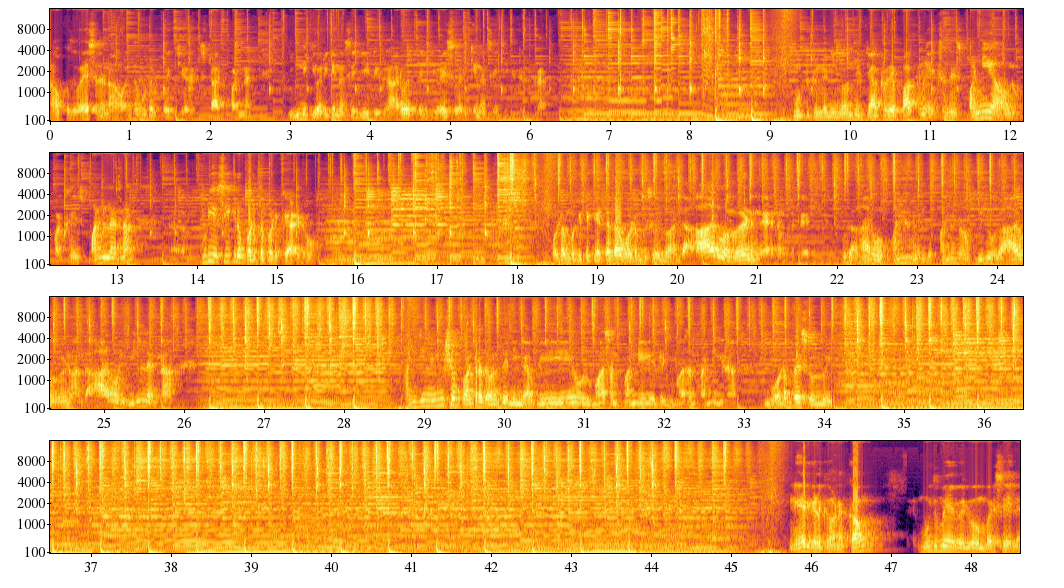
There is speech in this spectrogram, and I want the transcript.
நாற்பது வயசில் நான் வந்து உடற்பயிற்சியை ஸ்டார்ட் பண்ணேன். இன்னைக்கு வரைக்கும் நான் செஞ்சுக்கிட்டு இருக்கேன். அறுபத்தஞ்சு வயசு வரைக்கும் நான் செஞ்சுக்கிட்டு இருக்கேன். மூட்டுக்கல்ல நீங்கள் வந்து ஜாக்கிரதையாக பார்க்கணும் எக்ஸசைஸ் பண்ணியே ஆகணும். எக்ஸசைஸ் பண்ணலைன்னா கூடிய சீக்கிரம் படுத்த படுக்க ஆயிடுவோம். உடம்பு கிட்ட கேட்டதா உடம்பு சொல்லும். அந்த ஆர்வம் வேணுங்க நம்மளுக்கு ஒரு ஆர்வம் பண்ணணும். இது பண்ணணும் அப்படின்னு ஒரு ஆர்வம் வேணும். அந்த ஆர்வம் இல்லைன்னா அஞ்சு நிமிஷம் பண்ணுறதை வந்து நீங்கள் அப்படியே ஒரு மாதம் பண்ணி ரெண்டு மாதம் பண்ணிங்கன்னா உங்கள் உடம்பே சொல்லும். நேர்களுக்கு வணக்கம். முதுமையை வெல்வோம் வரிசையில்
